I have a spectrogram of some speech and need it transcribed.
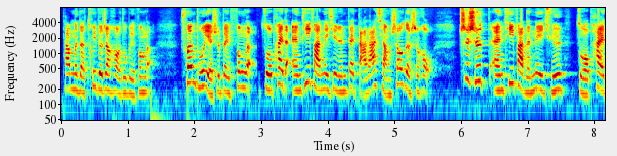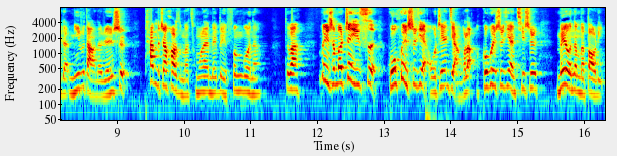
他们的推特账号都被封了。川普也是被封了。左派的 Antifa 那些人在打砸抢烧的时候，支持 Antifa 的那群左派的民主党的人士，他们账号怎么从来没被封过呢？对吧？为什么这一次国会事件，我之前讲过了，国会事件其实没有那么暴力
